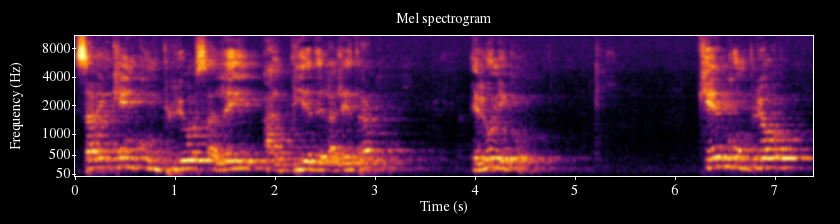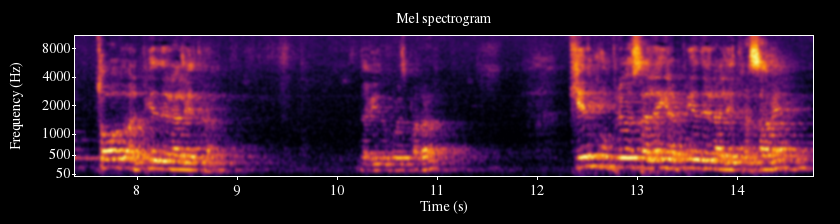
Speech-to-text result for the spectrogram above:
¿Saben quién cumplió esa ley al pie de la letra? El único. ¿Quién cumplió todo al pie de la letra? David, ¿no puedes parar? ¿Quién cumplió esa ley al pie de la letra? ¿Saben?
